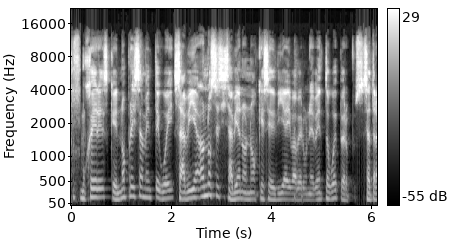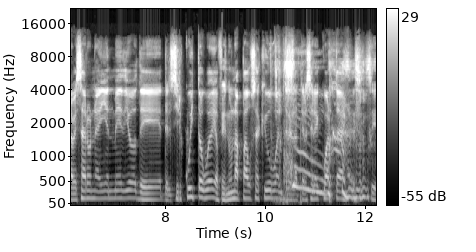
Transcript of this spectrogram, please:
pues, mujeres que no precisamente, güey, sabían, o no sé si sabían o no que ese día iba a haber un evento, güey, pero pues se atravesaron ahí en medio de, del circuito, güey, en una pausa que hubo entre la tercera y cuarta, sí,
